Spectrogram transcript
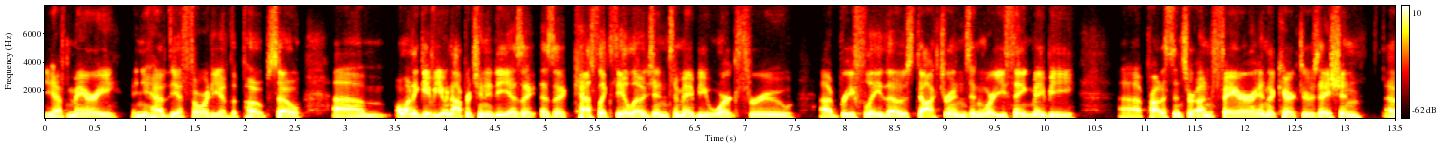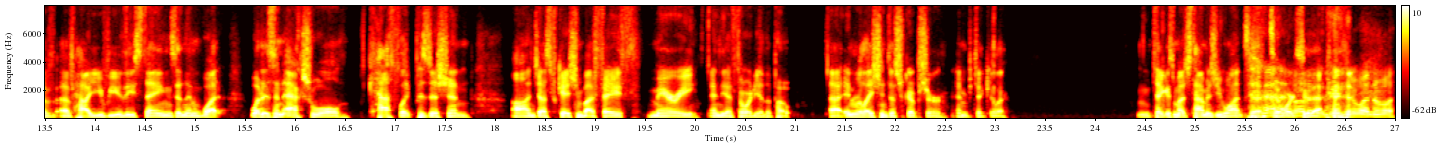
you have Mary, and you have the authority of the Pope. So um, I want to give you an opportunity as a as a Catholic theologian to maybe work through uh, briefly those doctrines and where you think maybe uh, Protestants are unfair in their characterization of of how you view these things, and then what what is an actual Catholic position on justification by faith, Mary, and the authority of the Pope uh, in relation to Scripture in particular take as much time as you want to, to work well, through that. these are wonderful,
